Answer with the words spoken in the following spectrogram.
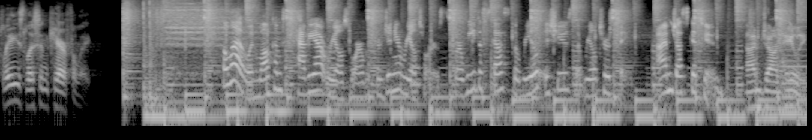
Please listen carefully. Hello, and welcome to Caveat Realtor with Virginia Realtors, where we discuss the real issues that realtors face. I'm Jessica Toon. I'm John Haley.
